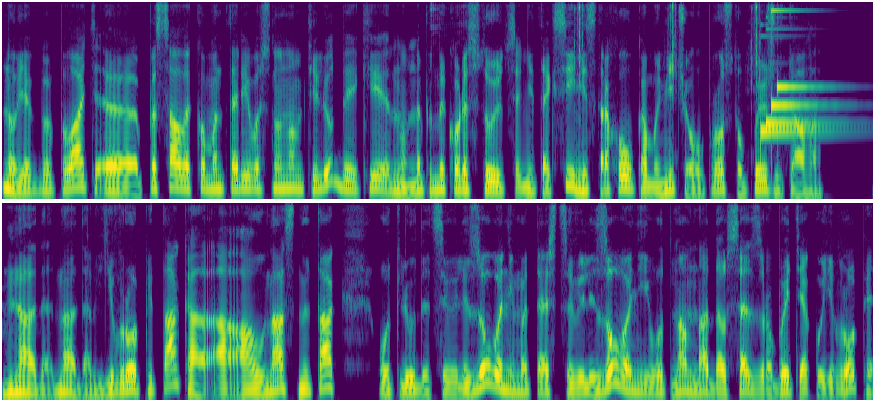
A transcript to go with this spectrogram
ну, якби плать, е, писали коментарі в основному ті люди, які ну, не, не користуються ні таксі, ні страховками, нічого. Просто пишуть, ага. Надо, надо. В Європі так, а, а, у нас не так. От люди цивілізовані, ми теж цивілізовані, і от нам треба все зробити, як у Європі, е,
